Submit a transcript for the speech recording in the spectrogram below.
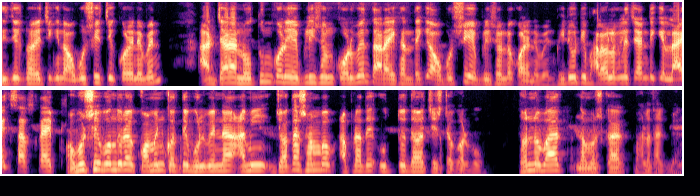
রিজেক্ট হয়েছে কিনা অবশ্যই চেক করে নেবেন। আর যারা নতুন করে অ্যাপ্লিকেশন করবেন তারা এখান থেকে অবশ্যই অ্যাপ্লিকেশনটা করে নেবেন। ভিডিওটি ভালো লাগলে চ্যানেলটিকে লাইক, সাবস্ক্রাইব অবশ্যই বন্ধুরা কমেন্ট করতে ভুলবেন না। আমি যথাসম্ভব আপনাদের উত্তর দেওয়ার চেষ্টা করব। ধন্যবাদ, নমস্কার, ভালো থাকবেন।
